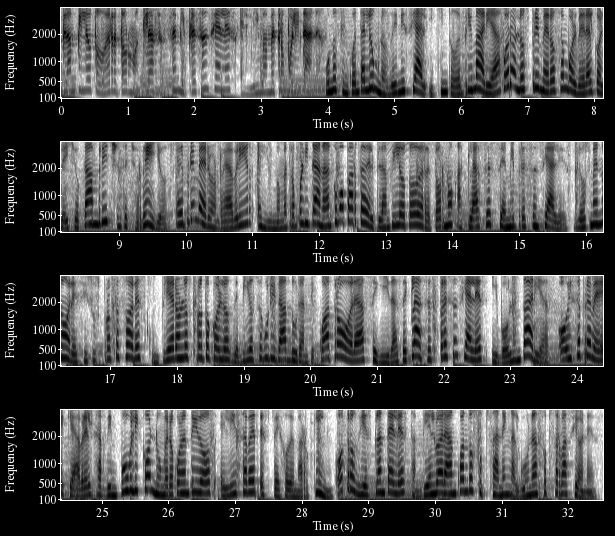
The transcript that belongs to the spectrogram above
plan piloto de retorno a clases semipresenciales en Lima Metropolitana. Unos 50 alumnos de inicial y quinto de primaria fueron los primeros en volver al colegio Cambridge de Chorrillos, el primero en reabrir en Lima Metropolitana como parte del plan piloto de retorno a clases semipresenciales. Los menores y sus profesores cumplieron los protocolos de bioseguridad durante cuatro horas seguidas de clases presenciales y voluntarias. Hoy se prevé que abre el jardín público número 42 Elizabeth Espejo de Marroquín. Otros 10 planteles también lo harán cuando subsanen algunas observaciones.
